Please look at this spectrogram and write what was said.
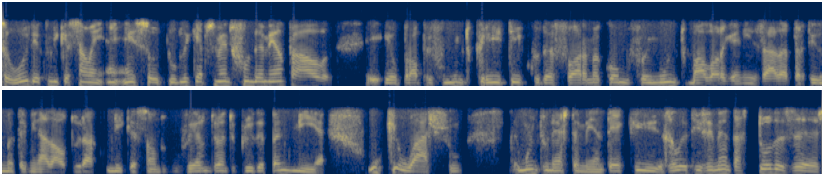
saúde, a comunicação em, em, em, saúde pública é absolutamente fundamental. Eu próprio fui muito crítico da forma como foi muito mal organizada a partir de uma determinada altura a comunicação do governo durante o período da pandemia. O que eu acho muito honestamente, é que relativamente a todas as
